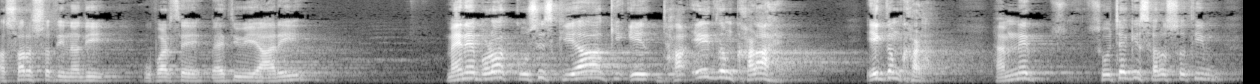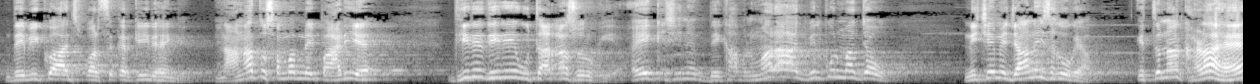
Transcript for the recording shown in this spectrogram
और सरस्वती नदी ऊपर से बहती हुई आ रही। मैंने बड़ा कोशिश किया कि एकदम खड़ा है, एकदम खड़ा। हमने सोचा कि सरस्वती देवी को आज स्पर्श करके ही रहेंगे। नाना तो संभव नहीं, पहाड़ी है। धीरे धीरे उतारना शुरू किया। ए किसी ने देखा, बोले, महाराज, बिल्कुल मत जाओ। नीचे में जा नहीं सकोगे आप। इतना खड़ा है,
